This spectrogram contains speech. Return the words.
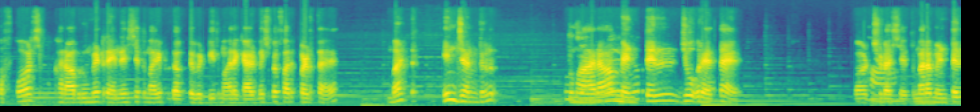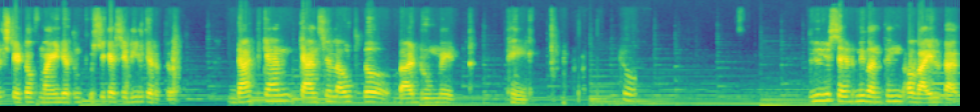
ऑफ़ कोर्स खराब रूममेट रहने से तुम्हारी प्रोडक्टिविटी तुम्हारे एकेडमिक्स पे फ़र्क पड़ता है। बट इन जनरल तुम्हारा मेंटल जो रहता है और छुड़ा से तुम्हारा मेंटल स्टेट ऑफ़ माइंड या तुम खुशी कैसे डील करते हो that can cancel out the bad roommate thing true you said me one thing a while back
